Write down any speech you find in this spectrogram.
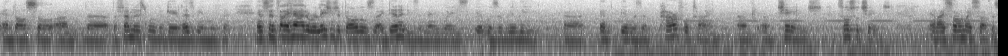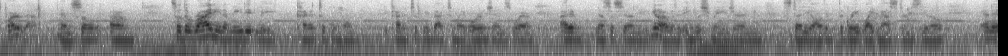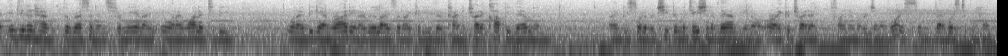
and also um, the the feminist movement, gay lesbian movement. And since I had a relationship to all those identities in many ways, it was a really uh, and it was a powerful time of, of change, social change, and I saw myself as part of that. And so, um, so the writing immediately kind of took me home. It kind of took me back to my origins where I didn't necessarily, you know, I was an English major and study all the, the great white masters, you know, and it, it didn't have the resonance for me. And, I, and when I wanted to be, when I began writing, I realized that I could either kind of try to copy them and I'd be sort of a cheap imitation of them, you know, or I could try to find an original voice, and that voice took me home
